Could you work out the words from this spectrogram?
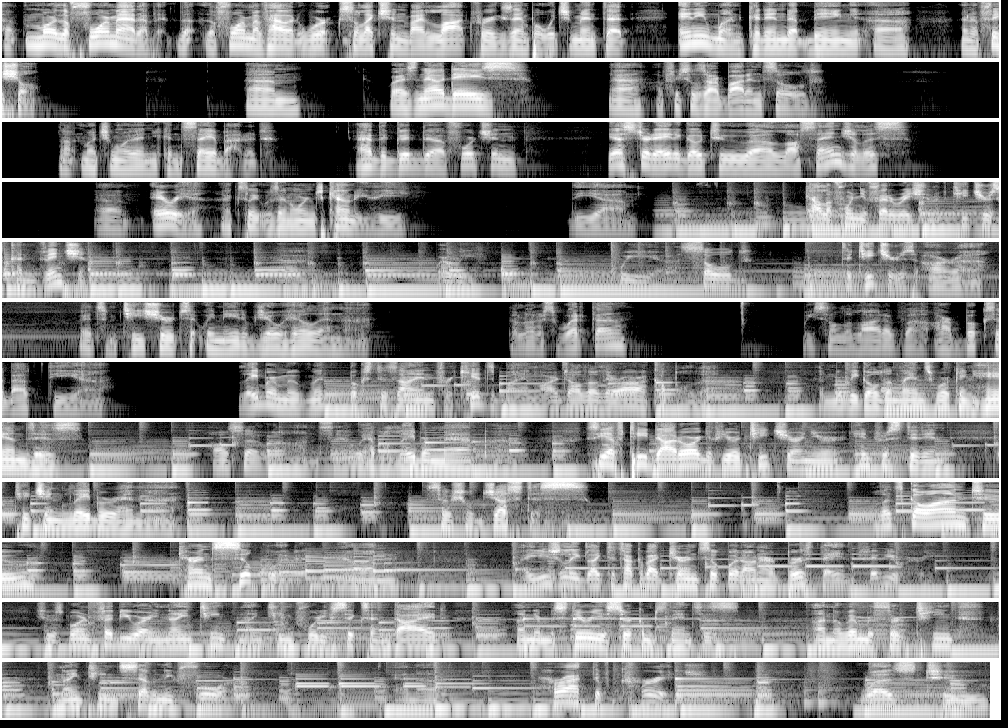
uh, more the format of it, the, the form of how it works. Selection by lot, for example, which meant that anyone could end up being uh, an official. Um, whereas nowadays, uh, officials are bought and sold not much more than you can say about it. I had the good uh, fortune yesterday to go to uh, Los Angeles uh, area. Actually, it was in Orange County. The the um, California Federation of Teachers convention, uh, where we we uh, sold to teachers our. Uh, we had some T-shirts that we made of Joe Hill and uh, Dolores Huerta. We sold a lot of uh, our books about the uh, labor movement, books designed for kids by and large, although there are a couple. The, the movie Golden Land's Working Hands is also uh, on sale. We have a labor map. Uh, CFT.org if you're a teacher and you're interested in teaching labor and uh, social justice. Let's go on to Karen Silkwood. Now, um, I usually like to talk about Karen Silkwood on her birthday in February. She was born February 19th, 1946, and died under mysterious circumstances on November 13th, 1974. And uh, her act of courage was to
